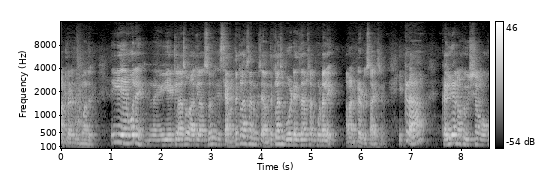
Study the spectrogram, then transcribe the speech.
మాట్లాడుతుంది మాధురి. ఏమోలే ఏ క్లాసు ఆ క్లాసు సెవెంత్ క్లాస్ అను సెవెంత్ క్లాస్ బోర్డ్ ఎగ్జామ్స్ అనుకుంటలే అలా అంటాడు సాయి ఇక్కడ కళ్యాణ్ ఒక విషయం ఒక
